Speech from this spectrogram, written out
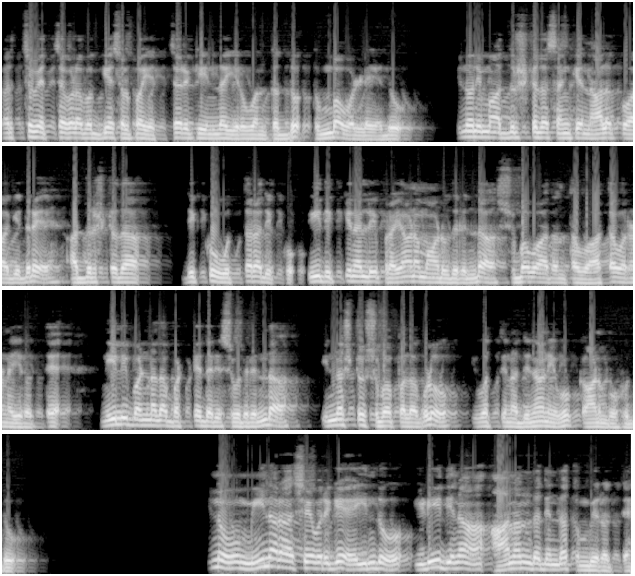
ಖರ್ಚು ವೆಚ್ಚಗಳ ಬಗ್ಗೆ ಸ್ವಲ್ಪ ಎಚ್ಚರಿಕೆಯಿಂದ ಇರುವಂತದ್ದು ತುಂಬಾ ಒಳ್ಳೆಯದು. ಇನ್ನು ನಿಮ್ಮ ಅದೃಷ್ಟದ ಸಂಖ್ಯೆ ನಾಲ್ಕು ಆಗಿದ್ರೆ ಅದೃಷ್ಟದ ದಿಕ್ಕು ಉತ್ತರ ದಿಕ್ಕು. ಈ ದಿಕ್ಕಿನಲ್ಲಿ ಪ್ರಯಾಣ ಮಾಡುವುದರಿಂದ ಶುಭವಾದಂತ ವಾತಾವರಣ ಇರುತ್ತೆ. ನೀಲಿ ಬಣ್ಣದ ಬಟ್ಟೆ ಧರಿಸುವುದರಿಂದ ಇನ್ನಷ್ಟು ಶುಭ ಫಲಗಳು ಇವತ್ತಿನ ದಿನ ನೀವು ಕಾಣಬಹುದು. ಇನ್ನು ಮೀನರಾಶಿಯವರಿಗೆ ಇಂದು ಇಡೀ ದಿನ ಆನಂದದಿಂದ ತುಂಬಿರುತ್ತೆ.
